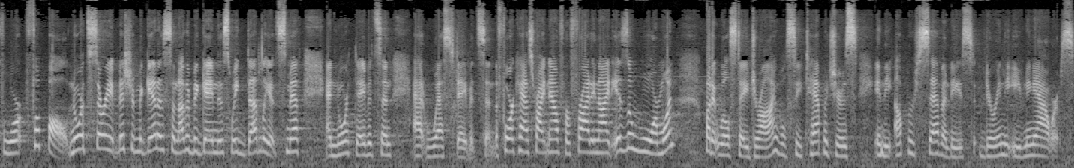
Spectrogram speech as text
for football. North Surry at Bishop McGuinness, another big game this week. Dudley at Smith, and North Davidson at West Davidson. The forecast right now for Friday night is a warm one, but it will stay dry. We'll see temperatures in the upper 70s during the evening hours.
